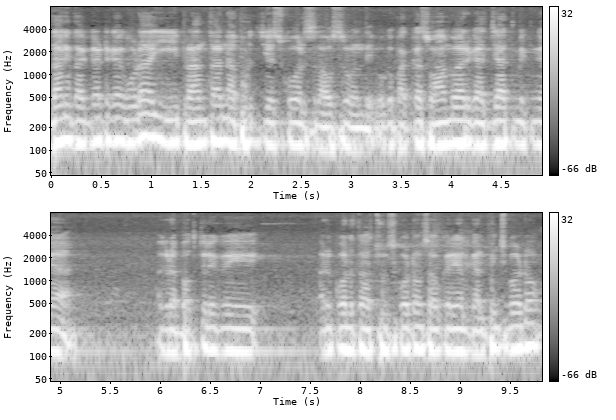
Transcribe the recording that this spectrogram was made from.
దానికి తగ్గట్టుగా కూడా ఈ ప్రాంతాన్ని అభివృద్ధి చేసుకోవాల్సిన అవసరం ఉంది. ఒక పక్క స్వామివారికి ఆధ్యాత్మికంగా అక్కడ భక్తులకి అనుకూలత చూసుకోవడం సౌకర్యాలు కల్పించుకోవడం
